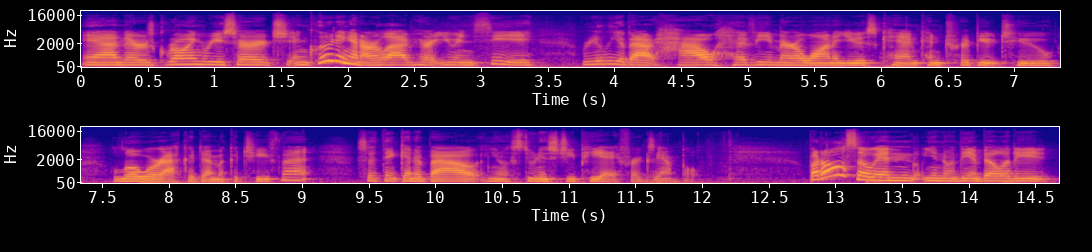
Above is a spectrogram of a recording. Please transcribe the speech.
And there's growing research, including in our lab here at UNC, really about how heavy marijuana use can contribute to lower academic achievement. So thinking about, you know, students' GPA, for example. But also in, you know, the ability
